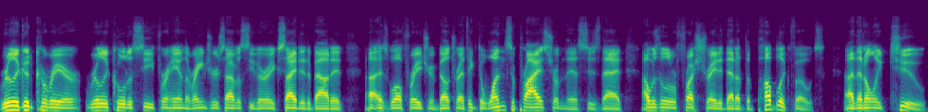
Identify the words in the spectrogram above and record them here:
Really good career. Really cool to see for him. The Rangers obviously very excited about it uh, as well for Adrian Beltre. I think the one surprise from this is that I was a little frustrated that of the public votes, uh, that only two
